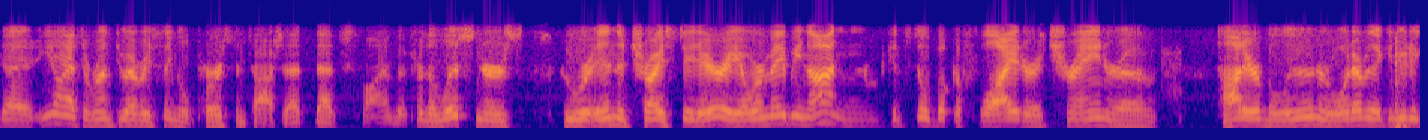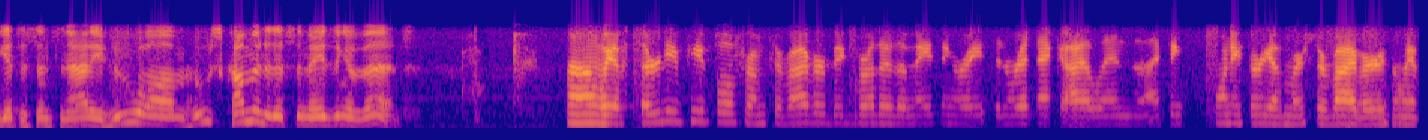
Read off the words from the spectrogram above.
that you don't have to run through every single person, Tasha. That that's fine. But for the listeners who are in the tri-state area, or maybe not, and can still book a flight or a train or a hot air balloon or whatever they can do to get to Cincinnati, who um who's coming to this amazing event? Uh, we have 30 people from Survivor, Big Brother, The Amazing Race, and Redneck Island. And I think 23 of them are survivors, and we have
